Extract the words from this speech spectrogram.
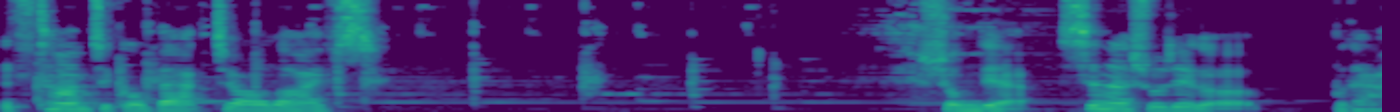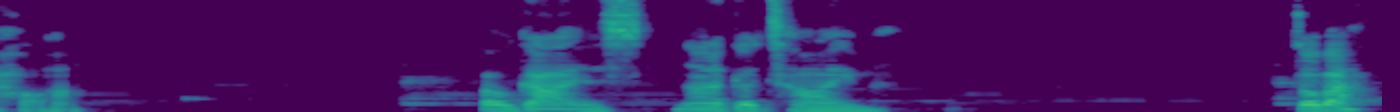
It's time to go back to our lives。兄弟，现在说这个不太好哈。Oh guys, not a good time。走吧，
